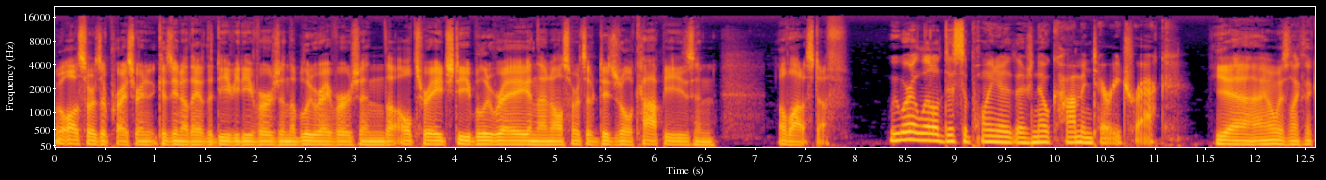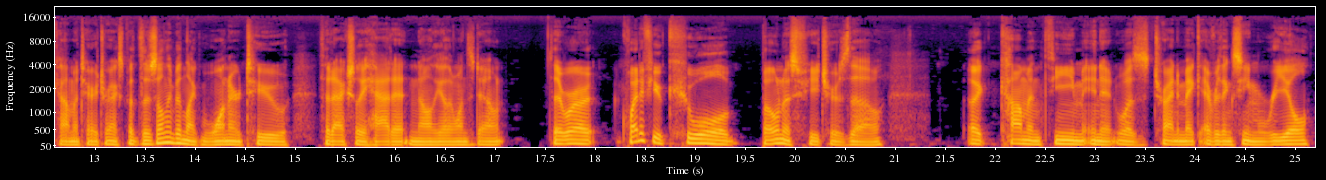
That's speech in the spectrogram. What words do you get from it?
well, all sorts of price range because you know they have the DVD version, the Blu-ray version, the Ultra HD Blu-ray, and then all sorts of digital copies and a lot of stuff. We were a little disappointed there's no commentary track. Yeah, I always like the commentary tracks, but there's only been like one or two that actually had it, and all the other ones don't. There were quite a few cool bonus features, though. A common theme in it was trying to make everything seem real,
